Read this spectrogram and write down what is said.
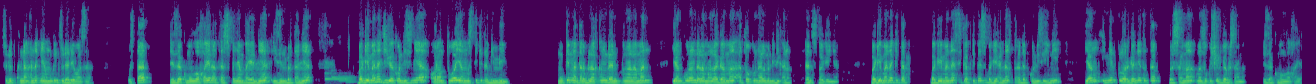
sudut pandang anak yang mungkin sudah dewasa. Ustadz, jazakumullah khair atas penyampaiannya. Izin bertanya, bagaimana jika kondisinya orang tua yang mesti kita bimbing? Mungkin latar belakang dan pengalaman yang kurang dalam hal agama ataupun hal mendidik anak dan sebagainya. Bagaimana kita bagaimana sikap kita sebagai anak terhadap kondisi ini yang ingin keluarganya tetap bersama masuk ke surga bersama. Jazakumullah khair.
